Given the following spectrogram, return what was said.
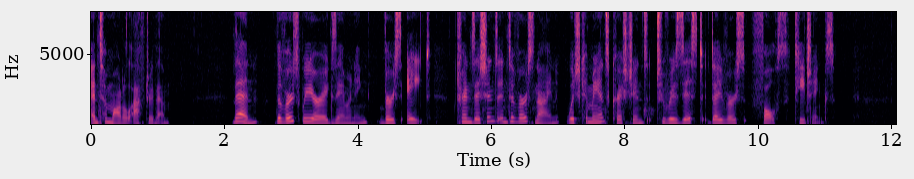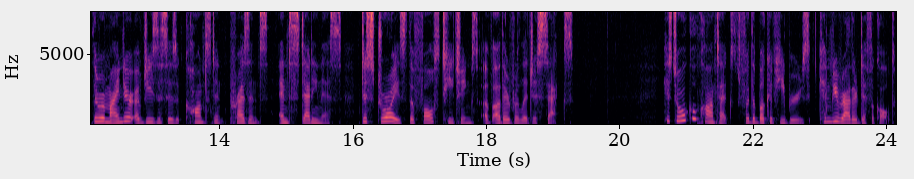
and to model after them. Then, the verse we are examining, verse 8, transitions into verse 9, which commands Christians to resist diverse false teachings. The reminder of Jesus' constant presence and steadiness destroys the false teachings of other religious sects. Historical context for the book of Hebrews can be rather difficult.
